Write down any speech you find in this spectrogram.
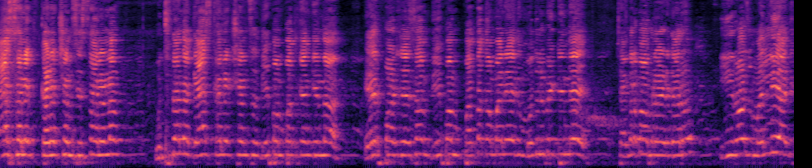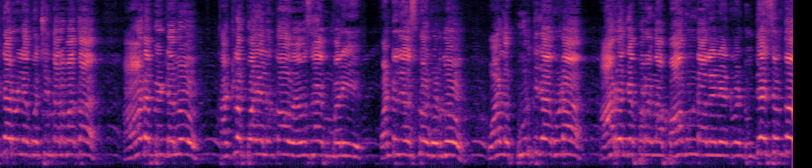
గ్యాస్ కనెక్షన్స్ ఇస్తానన్నాం ఉచితంగా గ్యాస్ కనెక్షన్స్ దీపం పథకం కింద ఏర్పాటు చేశాం. దీపం పథకం అనేది మొదలు పెట్టిందే చంద్రబాబు నాయుడు గారు. ఈ రోజు మళ్ళీ అధికారంలోకి వచ్చిన తర్వాత ఆడబిడ్డలు కట్ల పొయ్యలతో వ్యవసాయం మరి వంట చేసుకోకూడదు. వాళ్ళు పూర్తిగా కూడా ఆరోగ్యపరంగా బాగుండాలనేటువంటి ఉద్దేశంతో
